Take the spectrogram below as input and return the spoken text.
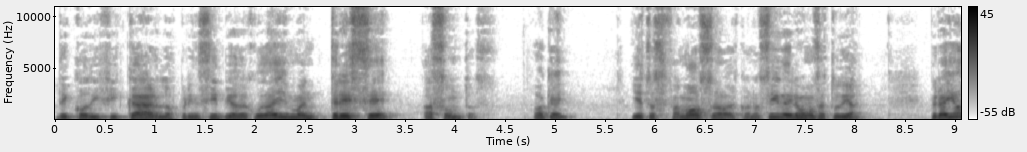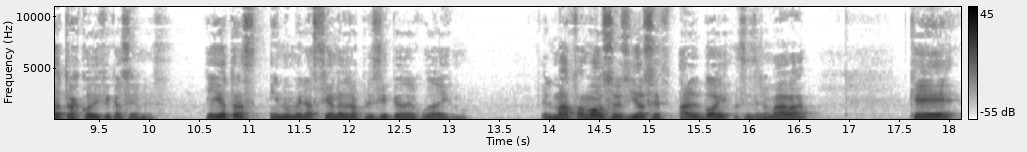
de codificar los principios del judaísmo en 13 asuntos. ¿Ok? Y esto es famoso, es conocido y lo vamos a estudiar. Pero hay otras codificaciones y hay otras enumeraciones de los principios del judaísmo. El más famoso es Joseph Alboy, así se llamaba, que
